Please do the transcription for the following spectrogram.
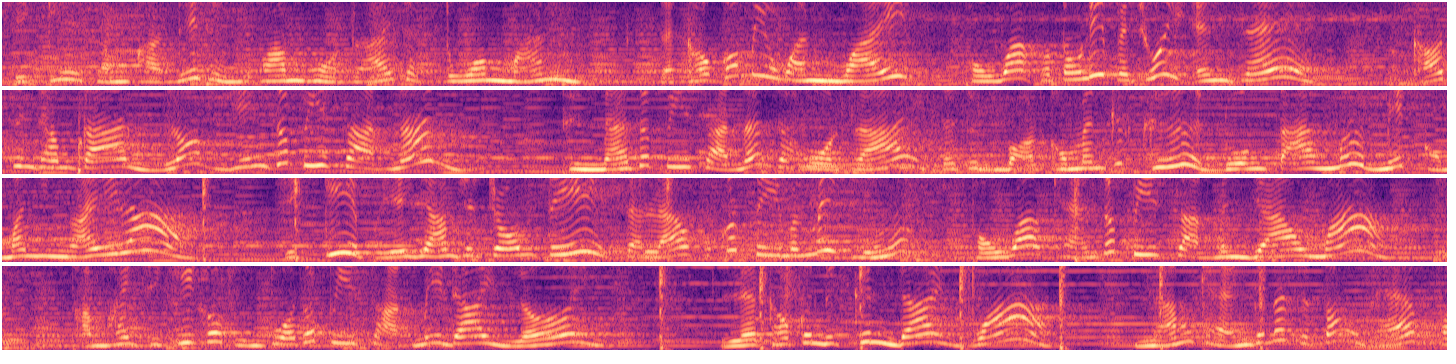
ชิกกี้สัมผัสได้ถึงความโหดร้ายจากตัวมัน แต่เขาก็ไม่หวั่นไหวเพราะว่าเขาต้องรีบไปช่วยเอ็นเจ เขาจึงทำการลอบยิงเจ้าปีศาจนั้น ถึงแม้เจ้าปีศาจนั้นจะโหดร้าย แต่จุดบอดของมันก็คือ ดวงตามืดมิดของมันยังไงล่ะ ชิกกี้พยายามจะโจมตี แต่แล้วเขาก็ตีมันไม่ถึง เพราะว่าแขนเจ้าปีศาจมันยาวมากทำให้ชิกกี้เข้าถึงตัวเจ้าปีศาจไม่ได้เลย และเขาก็นึกขึ้นได้ว่า น้ำแข็งก็น่าจะต้องแพ้ไฟ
